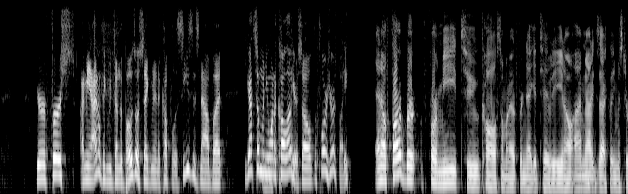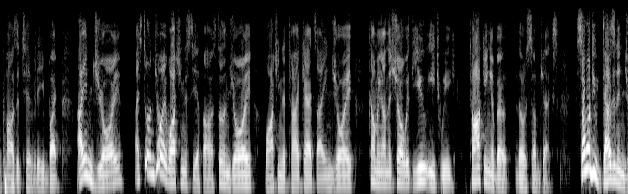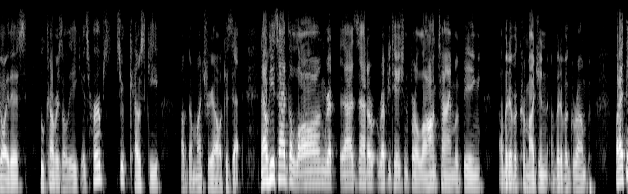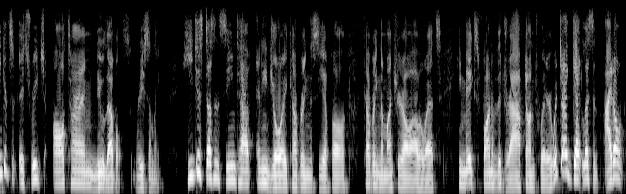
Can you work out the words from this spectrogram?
your first I mean, I don't think we've done the bozo segment in a couple of seasons now, but you got someone you mm-hmm. want to call out here. So the floor is yours, buddy. And how far ber- for me to call someone out for negativity, you know, I'm not exactly Mr. Positivity, but I enjoy, I still enjoy watching the CFL. I still enjoy watching the Ticats. I enjoy coming on the show with you each week talking about those subjects. Someone who doesn't enjoy this, who covers the league, is Herb Zurkowsky of the Montreal Gazette. Now he's had the long rep, has had a reputation for a long time of being a bit of a curmudgeon, a bit of a grump, but I think it's it's reached all-time new levels recently. He just doesn't seem to have any joy covering the CFL, covering the Montreal Alouettes. He makes fun of the draft on Twitter, which I get. Listen, I don't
